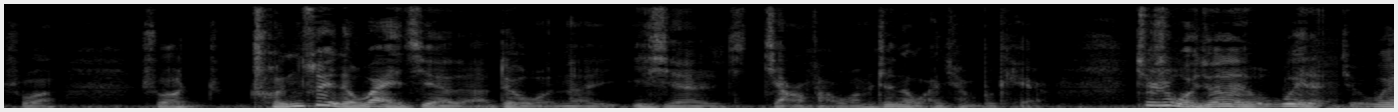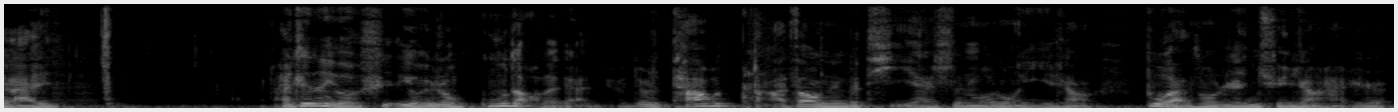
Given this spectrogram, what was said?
说说纯粹的外界的对我们的一些讲法，我们真的完全不 care。就是我觉得未来就未来，他真的有是有一种孤岛的感觉，就是他打造那个体验是某种意义上，不管从人群上还是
